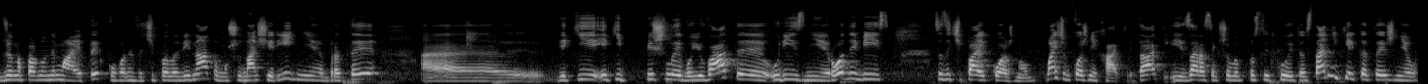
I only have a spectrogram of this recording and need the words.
вже напевно немає тих, кого не зачепила війна, тому що наші рідні брати, е, які, які пішли воювати у різні роди військ, це зачіпає кожного, майже в кожній хаті. Так і зараз, якщо ви прослідкуєте останні кілька тижнів,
